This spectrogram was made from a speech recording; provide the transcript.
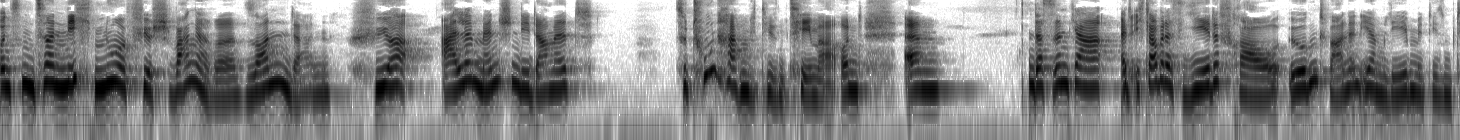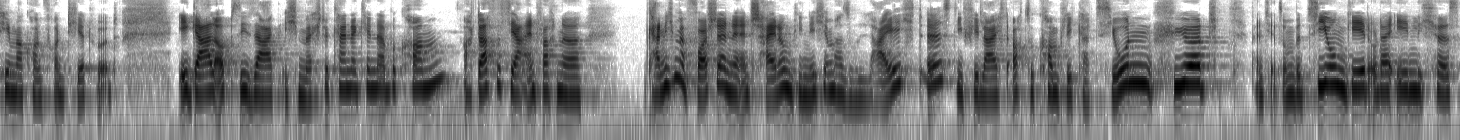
Und zwar nicht nur für Schwangere, sondern für alle Menschen, die damit zu tun haben mit diesem Thema. Und ähm, das sind ja, also ich glaube, dass jede Frau irgendwann in ihrem Leben mit diesem Thema konfrontiert wird. Egal, ob sie sagt, ich möchte keine Kinder bekommen. Auch das ist ja einfach eine, kann ich mir vorstellen, eine Entscheidung, die nicht immer so leicht ist, die vielleicht auch zu Komplikationen führt, wenn es jetzt um Beziehungen geht oder ähnliches.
